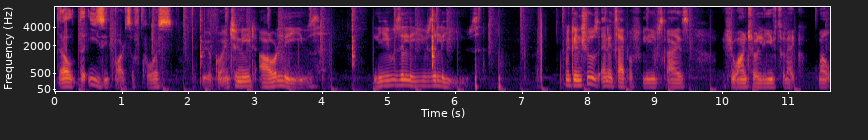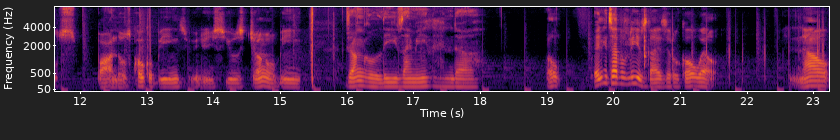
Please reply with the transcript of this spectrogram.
the, the easy parts, of course, we are going to need our leaves. Leaves, leaves, leaves. You can choose any type of leaves, guys. If you want your leaf to like, well, spawn those cocoa beans, you can just use jungle bean jungle leaves i mean and uh well any type of leaves guys it'll go well. Now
